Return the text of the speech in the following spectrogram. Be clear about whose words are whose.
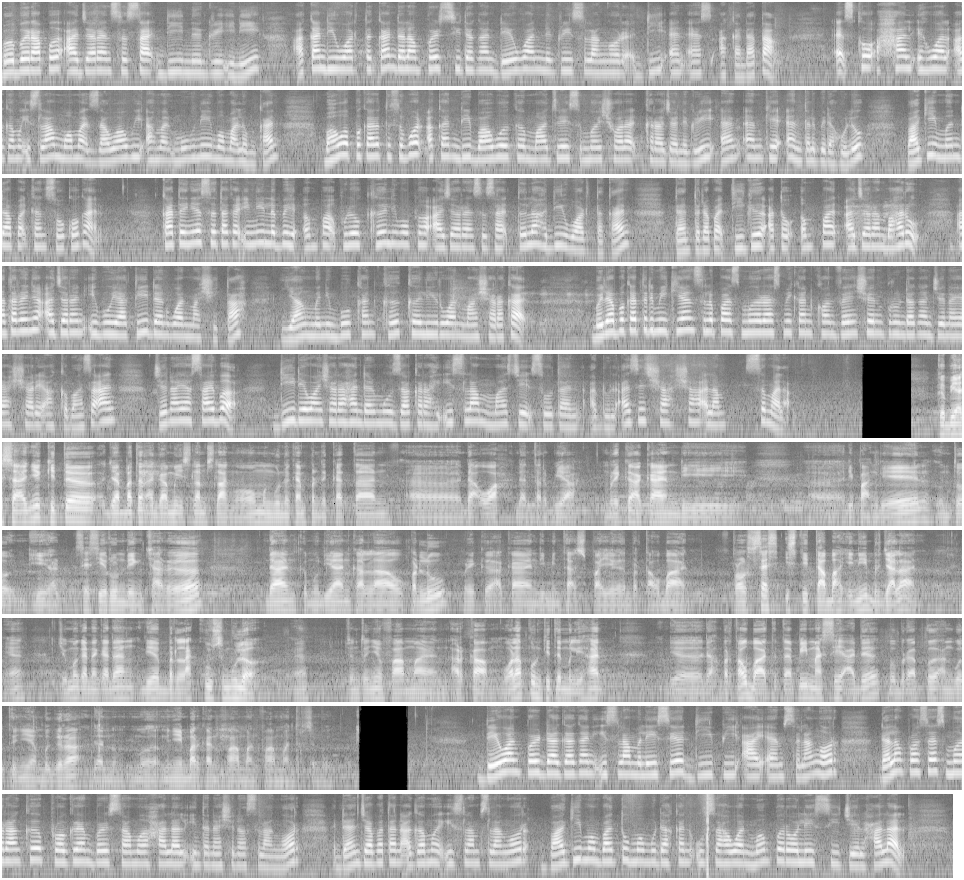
Speaker 1: Beberapa ajaran sesat di negeri ini akan diwartakan dalam persidangan Dewan Negeri Selangor DNS akan datang. Exko Hal Ehwal Agama Islam Muhammad Zawawi Ahmad Mugni memaklumkan bahawa perkara tersebut akan dibawa ke Majlis Mesyuarat Kerajaan Negeri MMKN terlebih dahulu bagi mendapatkan sokongan. Katanya setakat ini lebih 40 ke 50 ajaran sesat telah diwartakan dan terdapat 3 atau 4 ajaran baharu antaranya ajaran Ibu Yati dan Wan Masyitah yang menimbulkan kekeliruan masyarakat. Beliau berkata demikian selepas merasmikan Konvensyen Perundangan Jenayah Syariah Kebangsaan Jenayah Cyber di Dewan Syarahan dan Muzakarah Islam Masjid Sultan Abdul Aziz Shah Shah Alam semalam.
Speaker 2: Kebiasaannya kita Jabatan Agama Islam Selangor menggunakan pendekatan uh, dakwah dan terbiah. Mereka akan di uh, dipanggil untuk di sesi runding cara dan kemudian kalau perlu mereka akan diminta supaya bertaubat. Proses istitabah ini berjalan ya. Cuma kadang-kadang dia berlaku semula ya. Contohnya fahaman arkam. Walaupun kita melihat dia dah bertaubat tetapi masih ada beberapa anggotanya yang bergerak dan menyebarkan fahaman-fahaman tersebut.
Speaker 1: Dewan Perdagangan Islam Malaysia DPIM Selangor dalam proses merangka program bersama Halal International Selangor dan Jabatan Agama Islam Selangor bagi membantu memudahkan usahawan memperoleh sijil halal.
